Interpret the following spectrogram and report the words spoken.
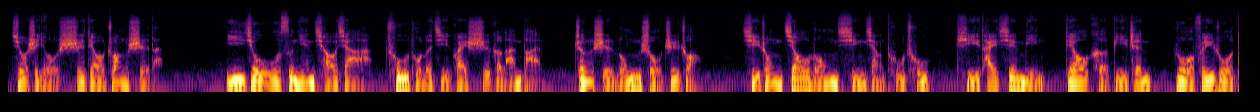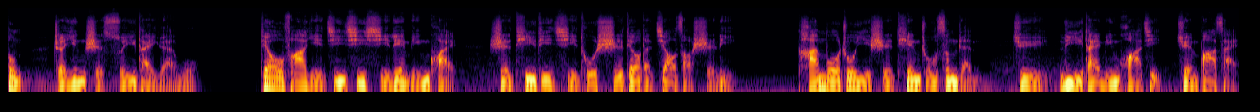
就是有石雕装饰的。一九五四年，桥下出土了几块石刻栏板，正是龙兽之状，其中蛟龙形象突出，体态鲜明，雕刻逼真，若飞若动。这应是隋代原物，雕法也极其洗练明快，是梯地起凸石雕的较早实例。谭摩卓亦是天竺僧人。据《历代名画记》卷八载，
